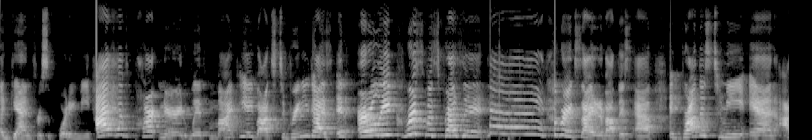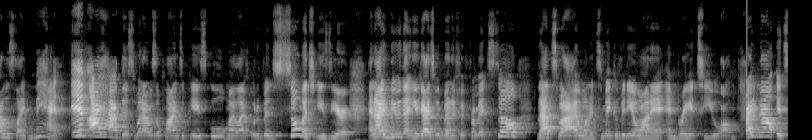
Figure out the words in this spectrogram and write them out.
again for supporting me. I have partnered with my PA Box to bring you guys an early Christmas present. Yay! Super excited about this app. It brought this to me and I was like, man, if I had this when I was applying to PA school, my life would have been so much easier. And I knew that you guys would benefit from it. So that's why I wanted to make a video on it and bring it to you all. Right now, it's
